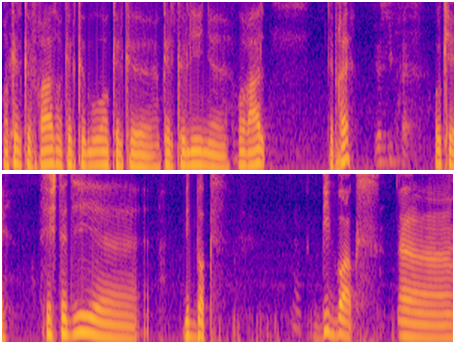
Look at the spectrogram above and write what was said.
en quelques phrases, en quelques mots, en quelques, quelques lignes euh, orales. T'es prêt? Je suis prêt. Ok. Si je te dis euh, beatbox, Beatbox. Euh,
